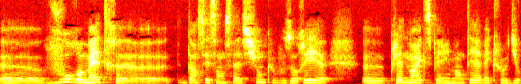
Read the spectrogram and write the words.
euh, vous remettre dans ces sensations que vous aurez pleinement expérimentées avec l'audio.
